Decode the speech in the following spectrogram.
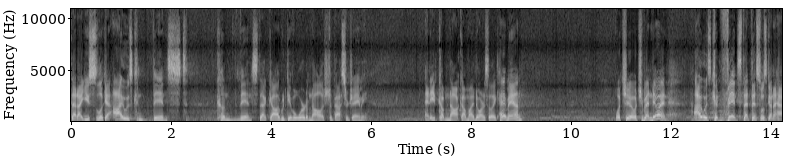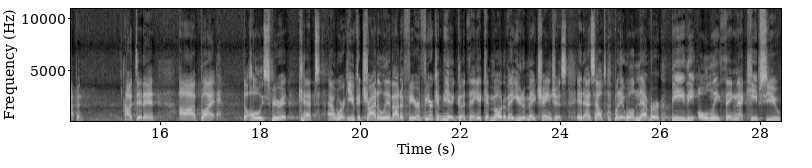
that I used to look at, I was convinced, convinced that God would give a word of knowledge to Pastor Jamie. And he'd come knock on my door and say, like, hey man, what you what you been doing? I was convinced that this was gonna happen. I didn't, uh, but the Holy Spirit kept at work. You could try to live out of fear, and fear can be a good thing. It can motivate you to make changes. It has helped, but it will never be the only thing that keeps you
